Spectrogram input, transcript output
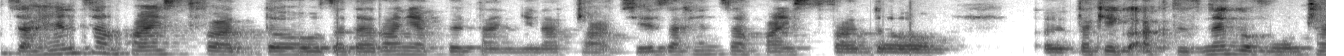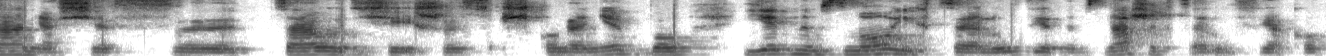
Zachęcam Państwa do zadawania pytań na czacie, zachęcam Państwa do takiego aktywnego włączania się w e, całe dzisiejsze szkolenie, bo jednym z moich celów, jednym z naszych celów, jako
